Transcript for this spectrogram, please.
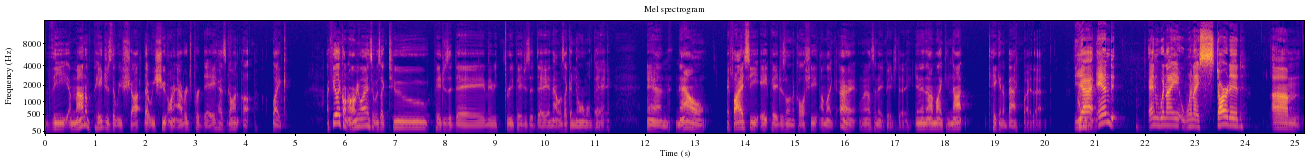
the amount of pages that we shot that we shoot on average per day has gone up. Like, I feel like on Army Wives, it was like two pages a day, maybe three pages a day, and that was like a normal day. And now, if I see eight pages on the call sheet, I'm like, all right, well, it's an eight page day. And then I'm like, not taken aback by that. Yeah, and and when I when I started, um,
